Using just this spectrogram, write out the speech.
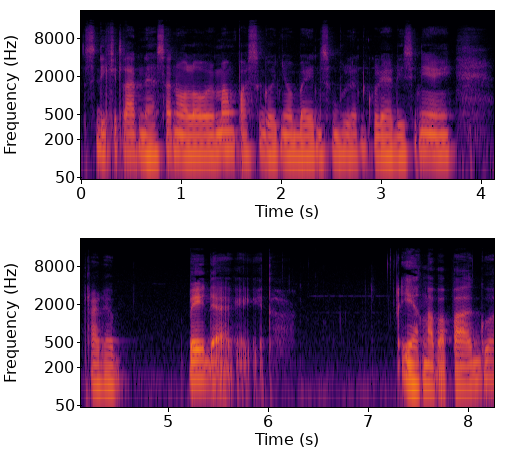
sedikit landasan walau memang pas gue nyobain sebulan kuliah di sini ya, rada beda kayak gitu ya nggak apa-apa gue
